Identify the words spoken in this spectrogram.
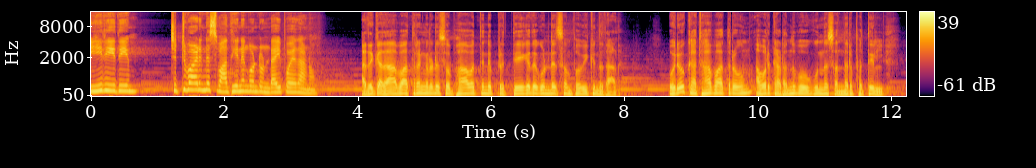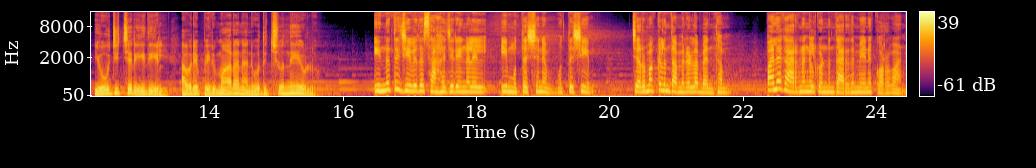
ഈ രീതിയും ചുറ്റുപാടിന്റെ സ്വാധീനം കൊണ്ടുണ്ടായിപ്പോയതാണോ അത് കഥാപാത്രങ്ങളുടെ സ്വഭാവത്തിന്റെ പ്രത്യേകത കൊണ്ട് സംഭവിക്കുന്നതാണ്. ഓരോ കഥാപാത്രവും അവർ കടന്നു പോകുന്ന സന്ദർഭത്തിൽ യോജിച്ച രീതിയിൽ അവരെ പെരുമാറാൻ അനുവദിച്ചുവെന്നേയുള്ളൂ. ഇന്നത്തെ ജീവിത സാഹചര്യങ്ങളിൽ ഈ മുത്തശ്ശനും മുത്തശ്ശിയും ചെറുമക്കളും തമ്മിലുള്ള ബന്ധം പല കാരണങ്ങൾ കൊണ്ടും താരതമ്യേന കുറവാണ്.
